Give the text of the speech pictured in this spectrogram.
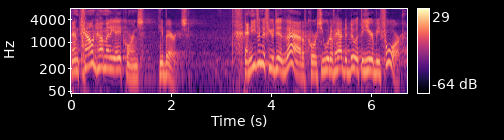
and count how many acorns he buries. And even if you did that, of course, you would have had to do it the year before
